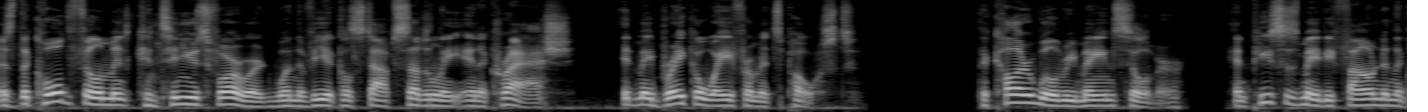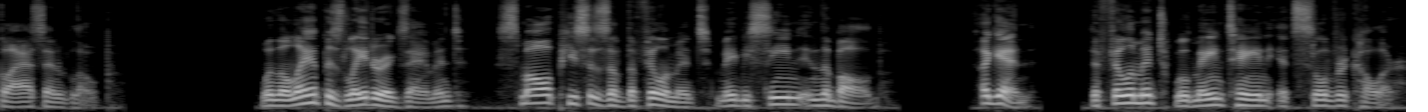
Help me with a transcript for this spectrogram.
As the cold filament continues forward when the vehicle stops suddenly in a crash, it may break away from its post. The color will remain silver, and pieces may be found in the glass envelope. When the lamp is later examined, small pieces of the filament may be seen in the bulb. Again, the filament will maintain its silver color.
